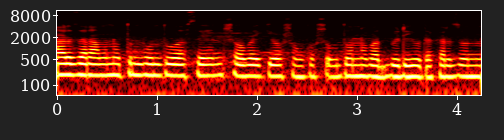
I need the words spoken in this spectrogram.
আর যারা আমার নতুন বন্ধু আছেন, সবাইকে অসংখ্য অসংখ্য ধন্যবাদ ভিডিও দেখার জন্য।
